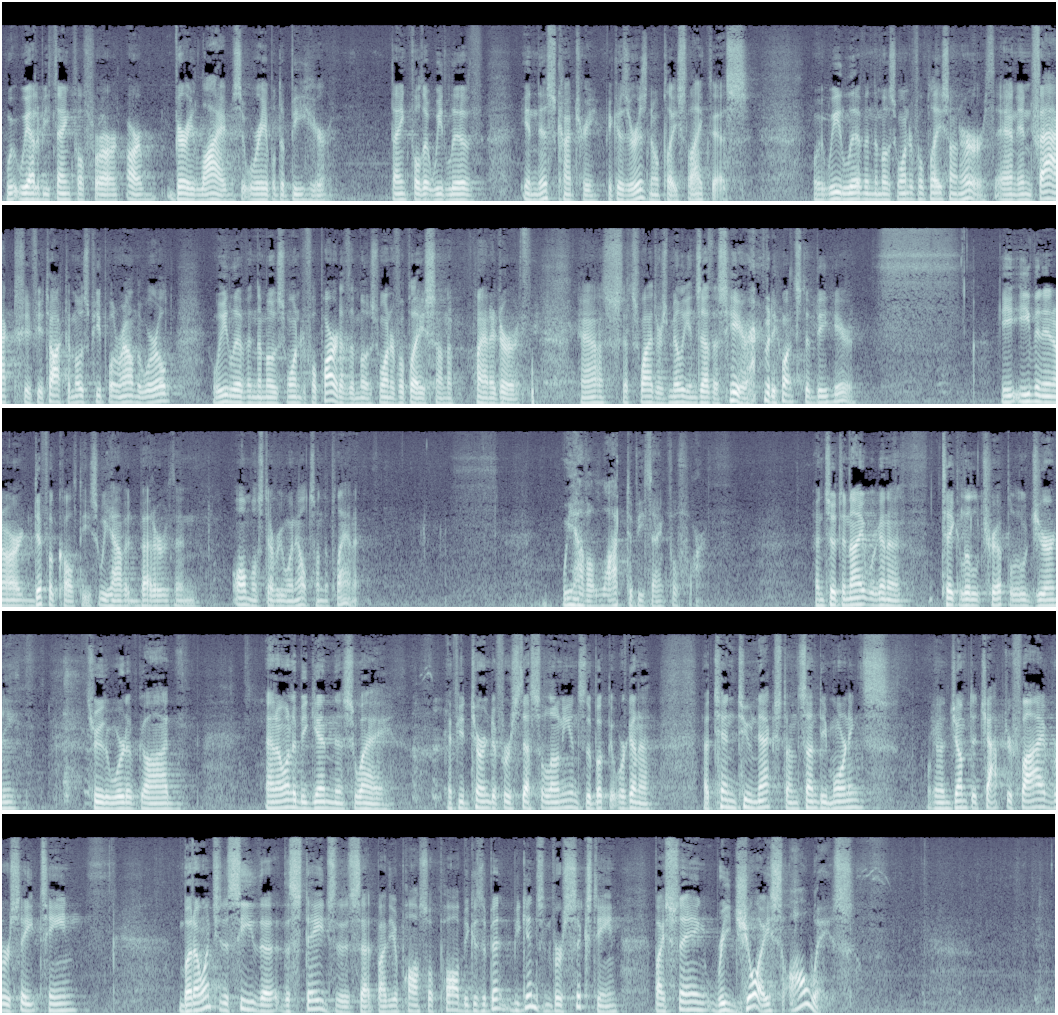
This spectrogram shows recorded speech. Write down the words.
We, we ought to be thankful for our, our very lives that we're able to be here. Thankful that we live in this country because there is no place like this. We live in the most wonderful place on earth. And in fact, if you talk to most people around the world, we live in the most wonderful part of the most wonderful place on the planet Earth. Yeah, that's, that's why there's millions of us here. Everybody wants to be here. E- even in our difficulties, we have it better than almost everyone else on the planet. We have a lot to be thankful for. And so tonight we're going to take a little trip, a little journey through the Word of God. And I want to begin this way. If you'd turn to 1 Thessalonians, the book that we're going to attend to next on Sunday mornings, we're going to jump to chapter 5, verse 18. But I want you to see the, the stage that is set by the Apostle Paul because it begins in verse 16 by saying, Rejoice always.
